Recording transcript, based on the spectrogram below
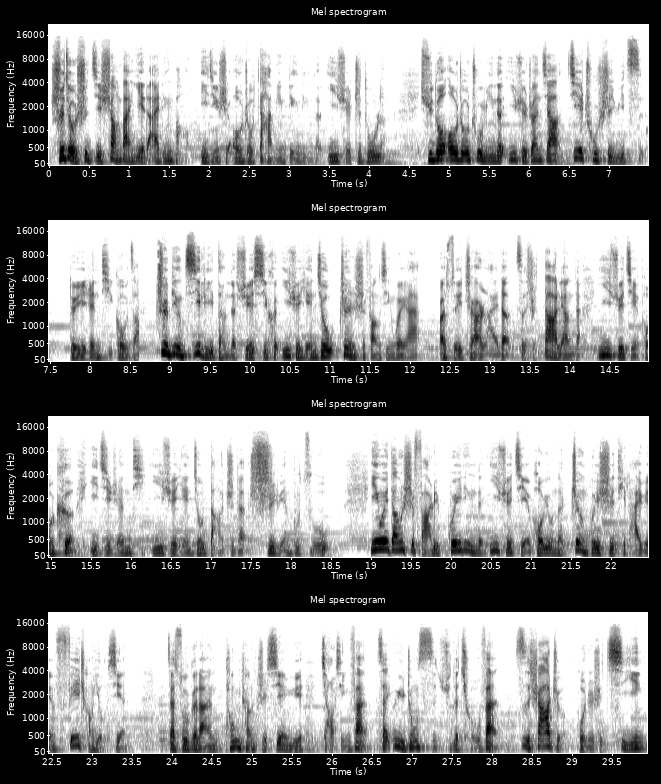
十九世纪上半叶的爱丁堡已经是欧洲大名鼎鼎的医学之都了，许多欧洲著名的医学专家皆出师于此。对于人体构造、致病机理等的学习和医学研究，正是方兴未艾。而随之而来的，则是大量的医学解剖课以及人体医学研究导致的尸源不足。因为当时法律规定的医学解剖用的正规尸体来源非常有限，在苏格兰通常只限于绞刑犯、在狱中死去的囚犯、自杀者或者是弃婴、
